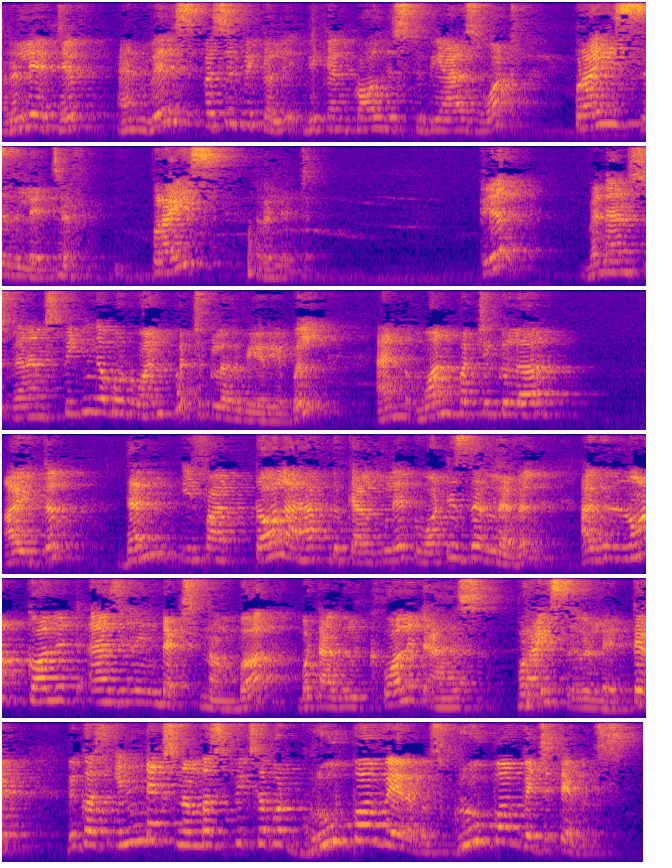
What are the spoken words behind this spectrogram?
relative and very specifically we can call this to be as what? Price relative. Price relative. Clear? When I'm, when I'm speaking about one particular variable and one particular item, then if at all I have to calculate what is the level, I will not call it as an index number, but I will call it as price relative. Because index number speaks about group of variables, group of vegetables.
